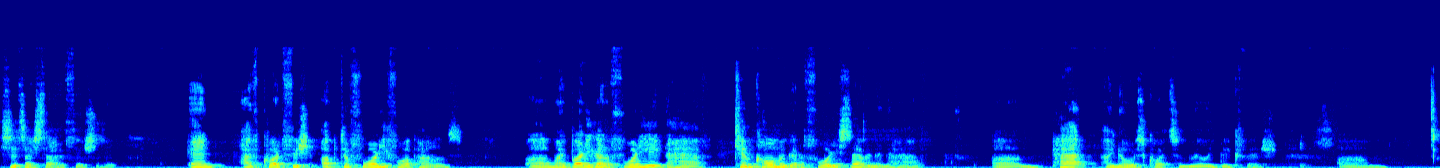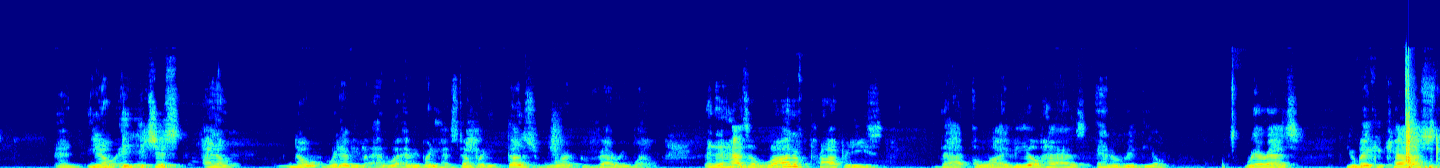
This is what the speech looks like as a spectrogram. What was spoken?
since I started fishing it, and I've caught fish up to forty four pounds. Uh, my buddy got a 48 and a half. Tim Coleman got a 47 and a half. Um, Pat, I know, has caught some really big fish. Um, and, you know, it, it's just, I don't know what everybody, what everybody has done, but it does work very well. And it has a lot of properties that a live eel has and a rigged eel. Whereas you make a cast,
